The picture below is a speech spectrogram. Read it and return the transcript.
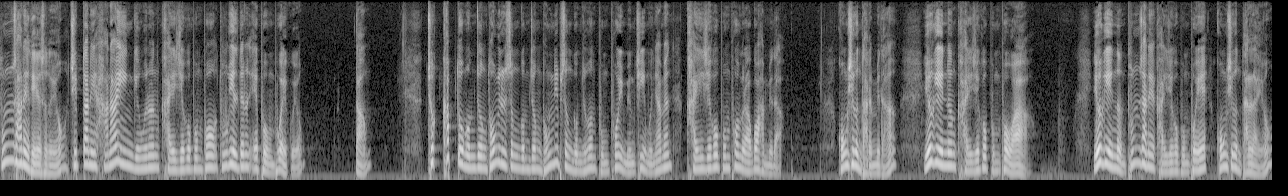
분산에 대해서도요. 집단이 하나인 경우는 카이제곱 분포 두 개일 때는 F 분포가 있고요. 다음 적합도 검정, 동일성 검정, 독립성 검정은 분포의 명칭이 뭐냐면 카이제곱 분포라고 합니다. 공식은 다릅니다. 여기에 있는 카이제곱 분포와 여기에 있는 분산의 카이제곱 분포의 공식은 달라요.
